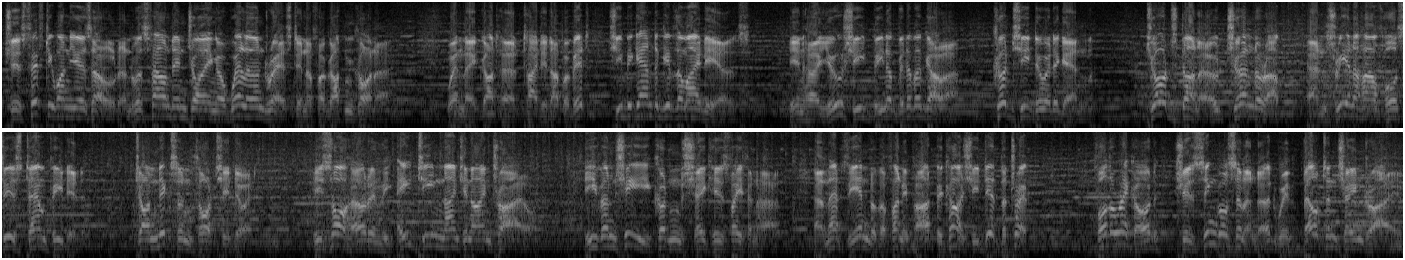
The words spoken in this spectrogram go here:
she's 51 years old and was found enjoying a well-earned rest in a forgotten corner. When they got her tidied up a bit, she began to give them ideas. In her youth, she'd been a bit of a goer. Could she do it again? George Dono churned her up and three and a half horses stampeded. John Nixon thought she'd do it. He saw her in the 1899 trial. Even she couldn't shake his faith in her. And that's the end of the funny part because she did the trip. For the record, she's single-cylindered with belt and chain drive.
